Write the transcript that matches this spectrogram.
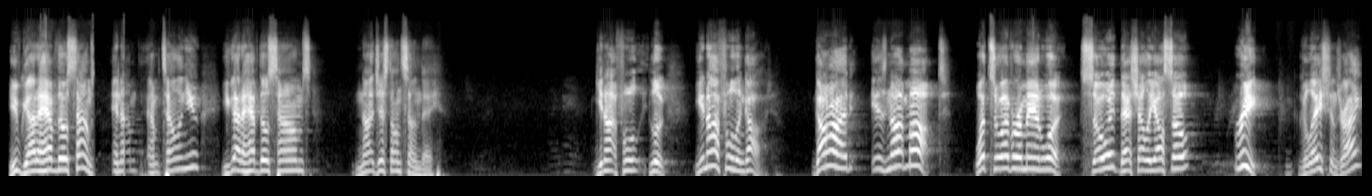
You've got to have those times. And I'm, I'm telling you, you got to have those times not just on Sunday. You're not fool. Look, you're not fooling God. God is not mocked. Whatsoever a man what? Sow it, that shall he also reap. Galatians, right?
